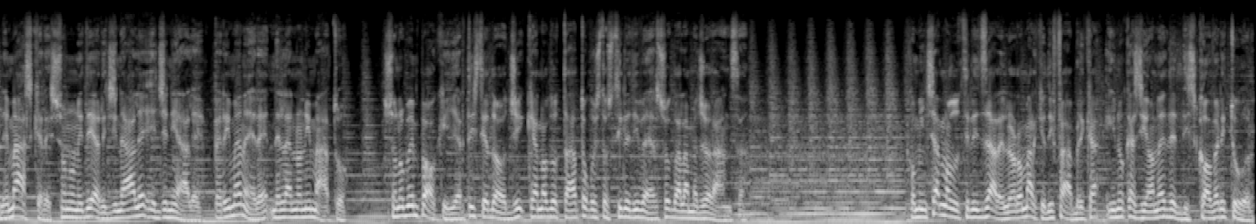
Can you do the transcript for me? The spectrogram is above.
Le maschere sono un'idea originale e geniale per rimanere nell'anonimato. Sono ben pochi gli artisti ad oggi che hanno adottato questo stile diverso dalla maggioranza. Cominciarono ad utilizzare il loro marchio di fabbrica in occasione del Discovery Tour,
